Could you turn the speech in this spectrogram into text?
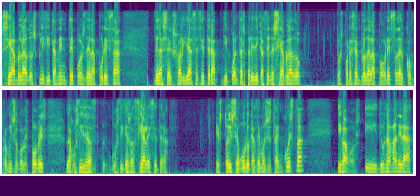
se ha hablado explícitamente pues de la pureza de la sexualidad, etcétera, y en cuántas predicaciones se ha hablado pues por ejemplo, de la pobreza, del compromiso con los pobres, la justicia, justicia social, etcétera. Estoy seguro que hacemos esta encuesta y vamos, y de una manera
